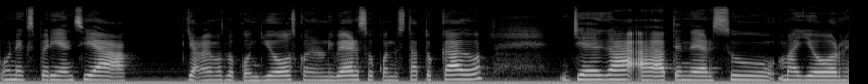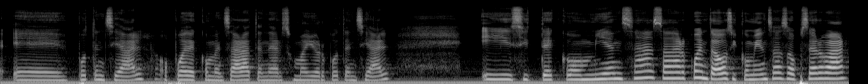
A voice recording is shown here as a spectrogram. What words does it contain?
una experiencia, llamémoslo con Dios, con el universo, cuando está tocado, llega a tener su mayor eh, potencial o puede comenzar a tener su mayor potencial y si te comienzas a dar cuenta o si comienzas a observar,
